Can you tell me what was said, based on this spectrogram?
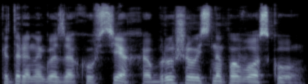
которое на глазах у всех обрушилось на повозку.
